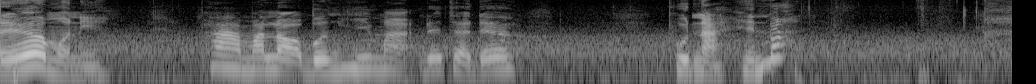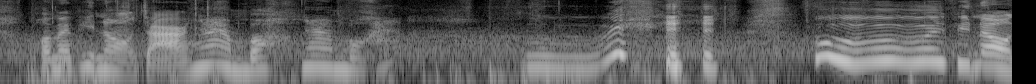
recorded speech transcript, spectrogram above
เด้อมื้อนี้ ผ้ามาเลาะเบิงหิมะเด้อจ้ะเด้อพุ่นน่ะ เห็นปะพ่อแม่พี่น้องจ๋างามบ่งามบ่คะอุ้ยอุ้ยพี่น้อง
